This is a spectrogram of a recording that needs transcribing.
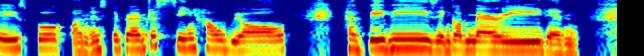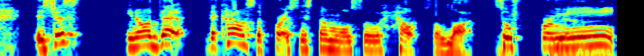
Facebook, on Instagram, just seeing how we all have babies and got married. And it's just, you know, that that kind of support system also helps a lot. So for Yeah. me,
